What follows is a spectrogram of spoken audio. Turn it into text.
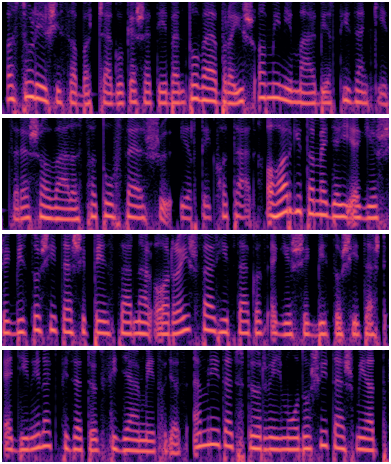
a szülési szabadságok esetében továbbra is a minimálbér 12-szeres a választható felső értékhatár. A Hargita megyei egészségbiztosítási pénztárnál arra is felhívták az egészségbiztosítást egyénileg fizetők figyelmét, hogy az említett törvénymódosítás miatt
